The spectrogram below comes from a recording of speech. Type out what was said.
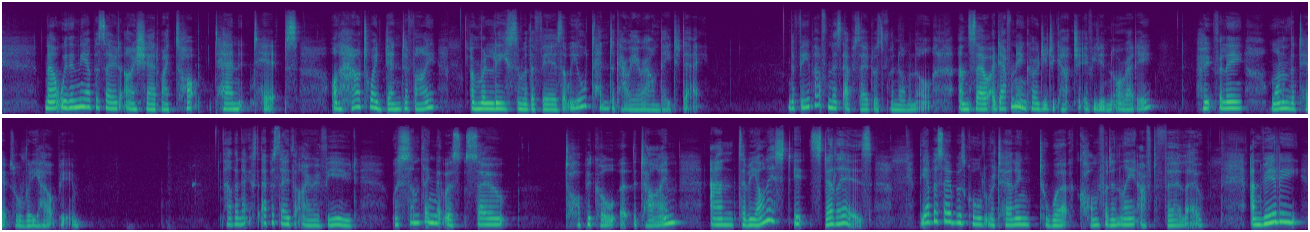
now, within the episode, I shared my top 10 tips on how to identify and release some of the fears that we all tend to carry around day to day. The feedback from this episode was phenomenal, and so I definitely encourage you to catch it if you didn't already. Hopefully, one of the tips will really help you. Now, the next episode that I reviewed was something that was so topical at the time, and to be honest, it still is. The episode was called Returning to Work Confidently After Furlough. And really,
